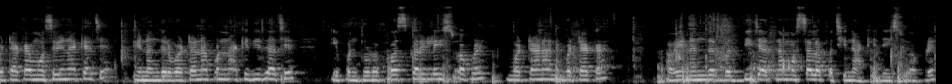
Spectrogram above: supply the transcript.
બટાકા મસળી નાખ્યા છે. એના અંદર વટાણા પણ નાખી દીધા છે. એ પણ થોડો ફસ કરી લઈશું આપણે. વટાણા અને બટાકા. હવે એના અંદર બધી જાતના મસાલા પછી નાખી દઈશું આપણે.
